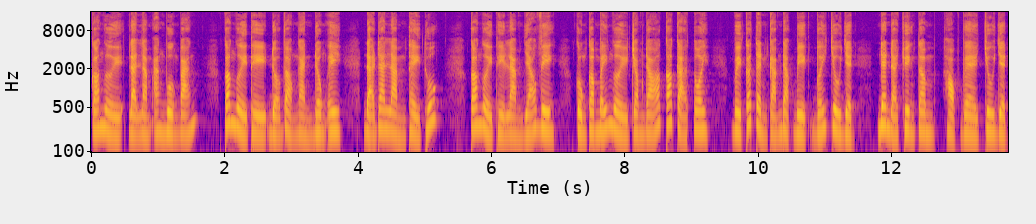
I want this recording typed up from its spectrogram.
Có người lại làm ăn buôn bán, có người thì đổ vào ngành đông y, đã ra làm thầy thuốc, có người thì làm giáo viên, cũng có mấy người trong đó có cả tôi, vì có tình cảm đặc biệt với chu dịch nên đã chuyên tâm học về chu dịch.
